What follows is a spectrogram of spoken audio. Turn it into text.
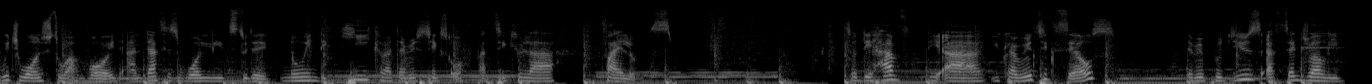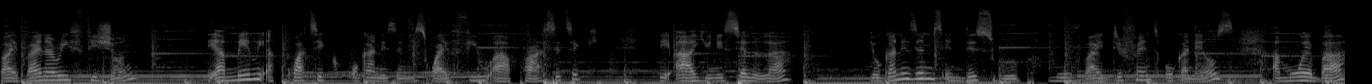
which ones to avoid and that is what leads to the knowing the key characteristics of particular phylums so they have they are eukaryotic cells they reproduce asexually by binary fission they are mainly aquatic organisms while few are parasitic they are unicellular the organisms in this group move by different organelles amoeba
